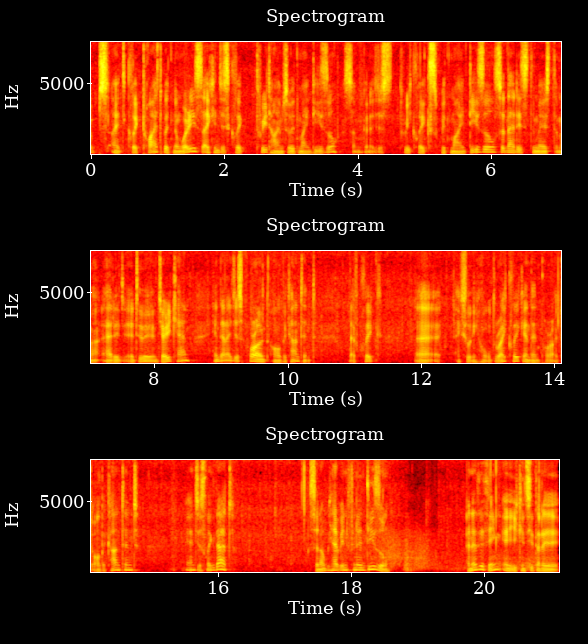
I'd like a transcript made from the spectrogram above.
Oops, I clicked twice, but no worries. I can just click three times with my diesel. So I'm going to just three clicks with my diesel. So that is the most amount added to the jerry can. And then I just pour out all the content. Left click, uh, actually hold right click and then pour out all the content. And just like that. So now we have infinite diesel. Another thing, uh, you can see that I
